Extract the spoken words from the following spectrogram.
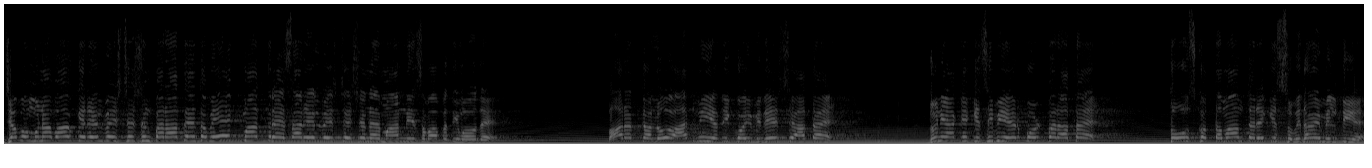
जब हम मुनाबाव के रेलवे स्टेशन पर आते हैं, तब एकमात्र ऐसा रेलवे स्टेशन है माननीय सभापति महोदय। भारत का लोग आदमी यदि कोई विदेश से आता है, दुनिया के किसी भी एयरपोर्ट पर आता है तो उसको तमाम तरह की सुविधाएँ मिलती है।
